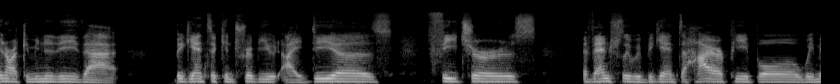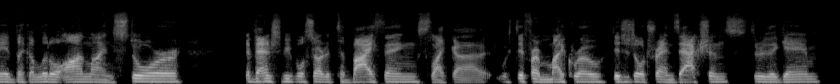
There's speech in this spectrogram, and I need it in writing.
in our community that began to contribute ideas, features. Eventually, we began to hire people. We made like a little online store. Eventually, people started to buy things like uh, with different micro digital transactions through the game.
